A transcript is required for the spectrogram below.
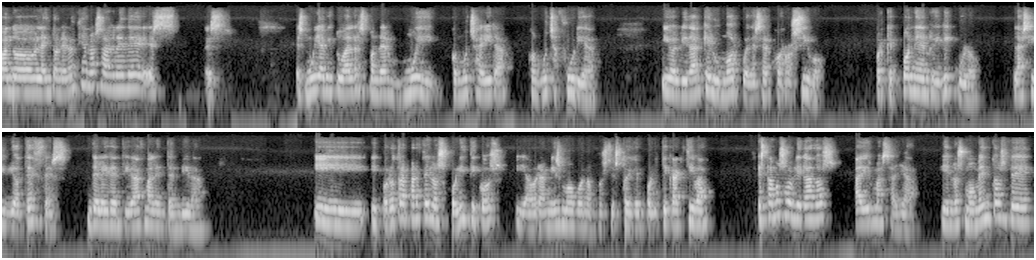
cuando la intolerancia nos agrede es, es, muy habitual responder muy, con mucha ira, con mucha furia y olvidar que el humor puede ser corrosivo porque pone en ridículo las idioteces de la identidad malentendida. Y, y, por otra parte, los políticos, y ahora mismo, bueno, pues yo estoy en política activa, estamos obligados a ir más allá. Y en los momentos de,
